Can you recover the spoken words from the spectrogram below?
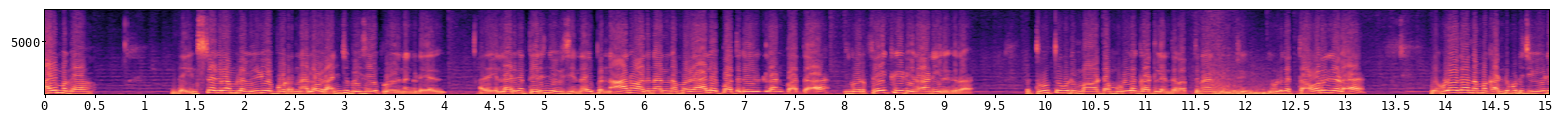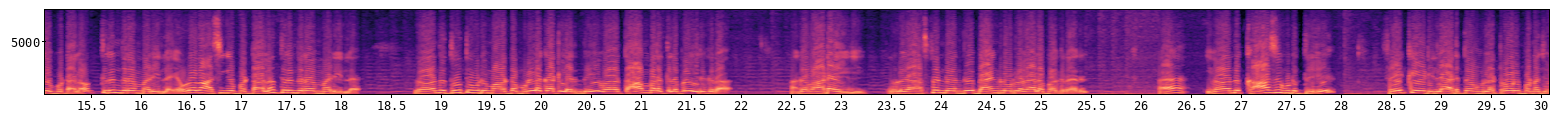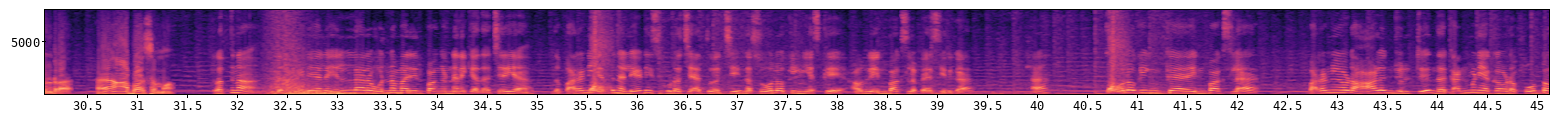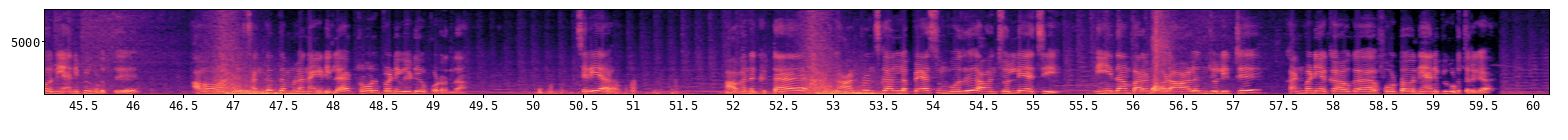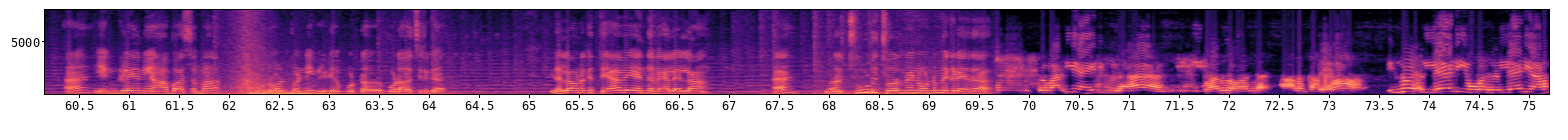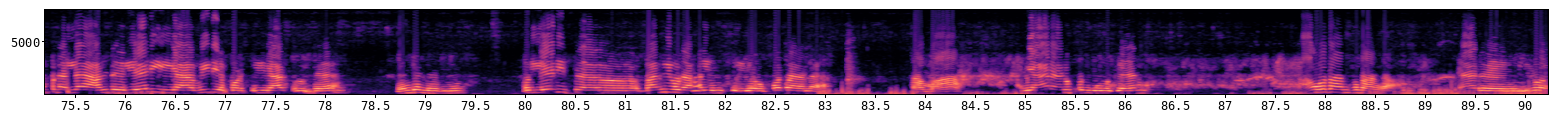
Hi மகா. இந்த இன்ஸ்டாகிராமில் வீடியோ போடுறதுனால ஒரு அஞ்சு பைசாவுக்கு பிரயோஜனம் கிடையாது. அது எல்லாருக்கும் தெரிஞ்ச விஷயம் தான். இப்போ நானும் அதனால நம்ம வேலையை பார்த்துட்டு இருக்கலான்னு பார்த்தா இங்கே ஒரு ஃபேக் ஐடி ராணி இருக்கிறா. தூத்துக்குடி மாவட்டம் முள்ளக்காட்டில் இந்த ரத்னான்னு சொல்லிட்டு. இவளுக்கு தவறுகளை எவ்வளோதான் நம்ம கண்டுபிடிச்சி வீடியோ போட்டாலும் திருந்துற மாதிரி இல்லை. எவ்வளோதான் அசிங்கப்பட்டாலும் திருந்துற மாதிரி இல்லை. இவ வந்து தூத்துக்குடி மாவட்டம் முள்ளக்காட்டில் இருந்து இவ தாம்பரத்தில் போய் இருக்கிறா. அங்கே வாடகைக்கு. இவளுக்கு ஹஸ்பண்ட் வந்து பெங்களூரில் வேலை பார்க்குறாரு. ஆஹ் இவ வந்து காசு கொடுத்து ஃபேக் ஐடியில் அடுத்தவங்கள ட்ரோல் பண்ண சொல்கிறா ஆஹ் ஆபாசமா. ரத்னா இந்த மீடியால எல்லாரும் ஒன்ன மாதிரி இருப்பாங்கன்னு நினைக்காதா சரியா? இந்த பரணி எத்தனை லேடிஸ் கூட சேர்த்து வச்சு இந்த சோலோ கிங் எஸ்கே அவங்க இன்பாக்ஸ்ல பேசியிருக்கா? சோலோ கிங் இன்பாக்ஸ்ல பரணியோட ஆளுன்னு சொல்லிட்டு இந்த கண்மணி அக்காவோட போட்டோ நீ அனுப்பி கொடுத்து அவன் வந்து சங்கத்தமிழன் ஐடியில ட்ரோல் பண்ணி வீடியோ போட்டிருந்தான். சரியா? அவனுக்கிட்ட கான்ஃபரன்ஸ் காலில் பேசும்போது அவன் சொல்லியாச்சு நீ தான் பரணியோட ஆளுன்னு சொல்லிட்டு கண்மணி அக்காவுக்கு போட்டோவை நீ அனுப்பி கொடுத்துருக்க. ஆ? எங்களையும் நீ ஆபாசமா ரோல் பண்ணி வீடியோ போட்டோ போட வச்சிருக்க. இதெல்லாம் உனக்கு தேவையா இந்த வேலையெல்லாம்? ஆ? உனக்கு சூடு சொரணன்னு ஒண்ணுமே கிடையாதா? வரலையா ஐடிங்களா வரல வரல. ஆளை காணோமா? இன்னொரு லேடி ஒரு லேடி அனுப்புனல அந்த லேடி வீடியோ போட சொல்லி யார் சொல்லுது? எந்த லேடி ஒரு லேடிஸ் பரணியோட ஆளுன்னு சொல்லி அவங்க போட்டாங்கல்ல. ஆமா. யார் அனுப்புனது உங்களுக்கு அவங்க தான் அனுப்புனாங்க யாரு இவ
